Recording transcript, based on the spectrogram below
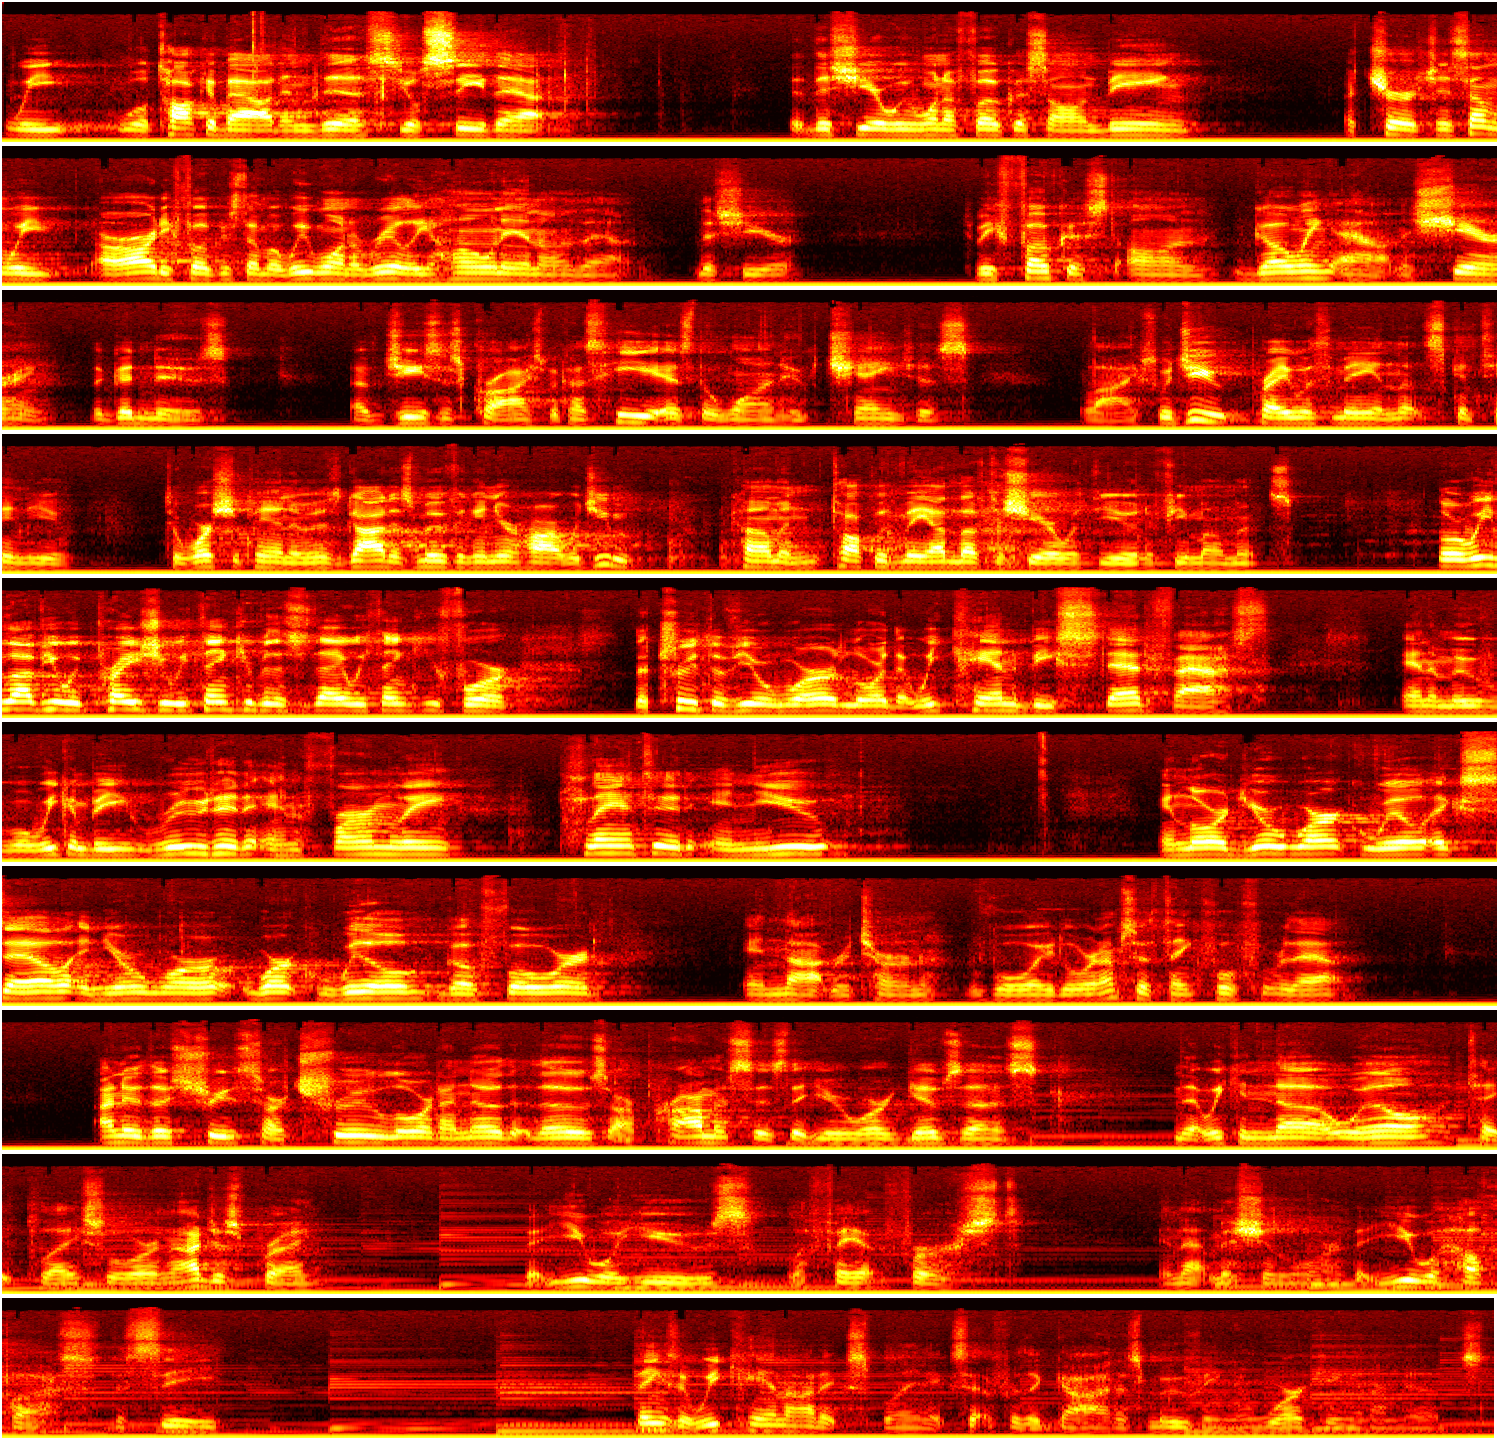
we will talk about in this. You'll see that, that this year we want to focus on being a church. It's something we are already focused on, but we want to really hone in on that this year. Be focused on going out and sharing the good news of Jesus Christ because he is the one who changes lives. Would you pray with me and let's continue to worship him? And as God is moving in your heart, would you come and talk with me? I'd love to share with you in a few moments. Lord, we love you. We praise you. We thank you for this day. We thank you for the truth of your word, Lord, that we can be steadfast and immovable. We can be rooted and firmly planted in you. And Lord, your work will excel and your wor- work will go forward and not return void. Lord, I'm so thankful for that. I know those truths are true, Lord. I know that those are promises that your word gives us that we can know will take place, Lord. And I just pray that you will use Lafayette first in that mission, Lord, that you will help us to see things that we cannot explain except for that God is moving and working in our midst.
